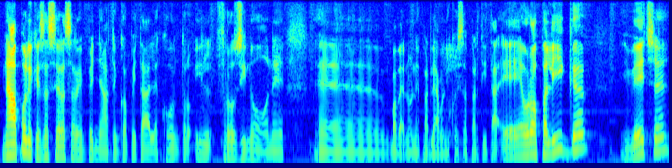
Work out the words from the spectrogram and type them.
Napoli che stasera sarà impegnato in Coppa Italia contro il Frosinone. Eh, vabbè, non ne parliamo di questa partita. E Europa League invece?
